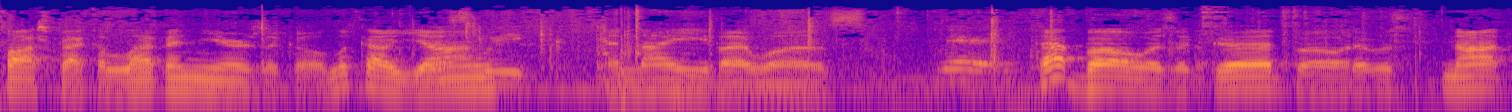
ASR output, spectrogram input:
flashback 11 years ago. Look how young and naive I was. Very. That boat was a good boat. It was not,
